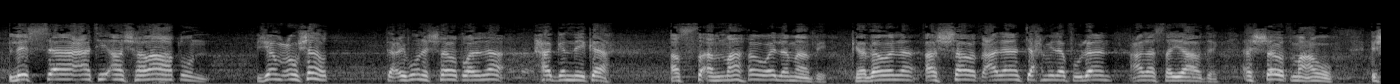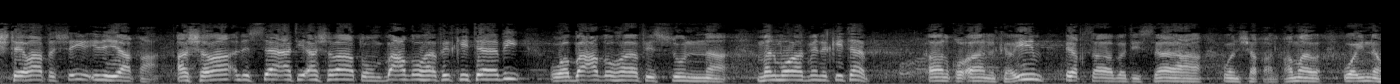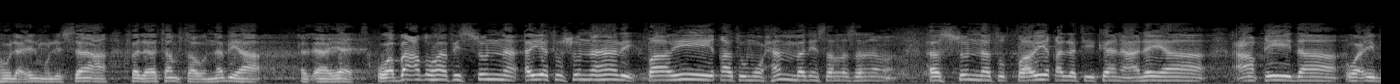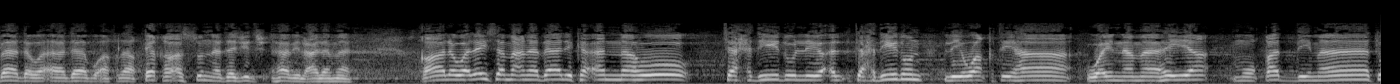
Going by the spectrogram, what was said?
للساعة أشراط. جمع شرط. تعرفون الشرط ولا لا؟ حق النكاح. المهر ولا ما في كذا ولا؟ الشرط على أن تحمل فلان على سيارتك. الشرط معروف. اشتراط الشيء إذ يقع. أشراء للساعة أشراط. بعضها في الكتاب وبعضها في السنة. ما المراد من الكتاب؟ القرآن الكريم اقتربت الساعة وانشق القمر وإنه لعلم للساعة فلا تمترن بها الآيات. وبعضها في السنة أية سنة هذه؟ طريقة محمد صلى الله عليه وسلم. السنة الطريقة التي كان عليها عقيدة وعبادة وآداب وأخلاق. اقرأ السنة تجد هذه العلامات. قال وليس معنى ذلك أنه تحديد تحديد لوقتها وإنما هي مقدمات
